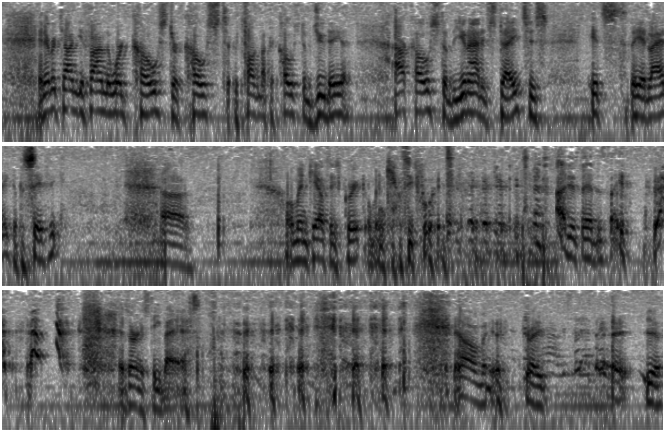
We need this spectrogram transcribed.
And every time you find the word coast or coast, talking about the coast of Judea, our coast of the United States is it's the Atlantic, the Pacific. Uh, Old Man Kelsey's Creek, Old Man Kelsey's Woods. I just had to say it. As Ernest T. Bass. oh man, great. Uh, yeah.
